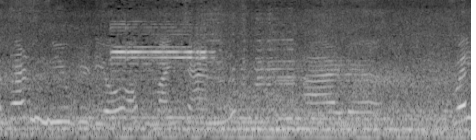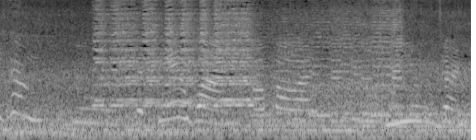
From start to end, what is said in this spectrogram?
another new video of my channel. And uh, welcome to the day one of our new journey.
